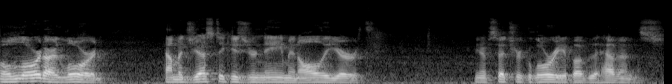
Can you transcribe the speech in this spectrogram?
O Lord, our Lord, how majestic is your name in all the earth. You have set your glory above the heavens.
